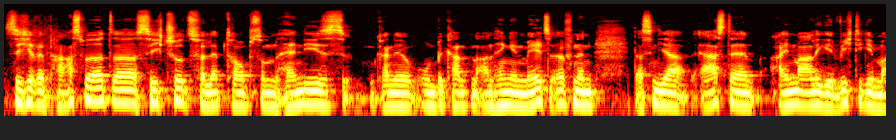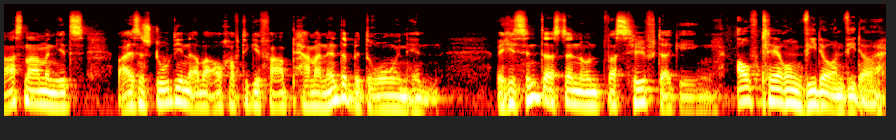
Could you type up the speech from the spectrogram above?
Sichere Passwörter, Sichtschutz für Laptops und Handys, keine unbekannten Anhänge in Mails öffnen. Das sind ja erste einmalige wichtige Maßnahmen. Jetzt weisen Studien aber auch auf die Gefahr permanenter Bedrohungen hin. Welche sind das denn und was hilft dagegen? Aufklärung wieder und wieder.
